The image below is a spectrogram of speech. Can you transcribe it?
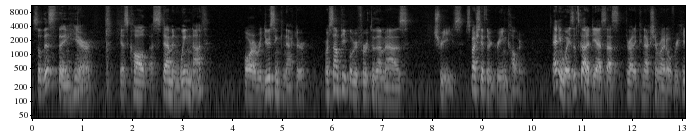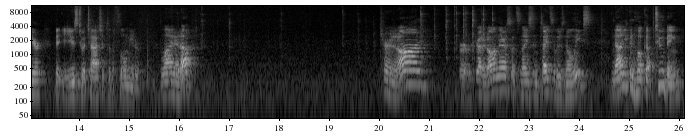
So this thing here is called a stem and wing nut, or a reducing connector, or some people refer to them as trees, especially if they're green colored. Anyways, it's got a DSS threaded connection right over here that you use to attach it to the flow meter. Line it up, turn it on, or thread it on there so it's nice and tight so there's no leaks. Now you can hook up tubing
